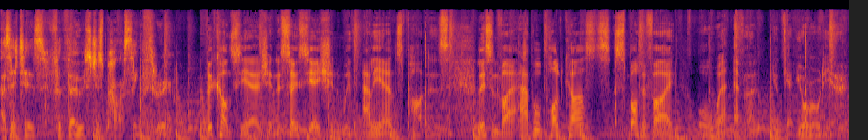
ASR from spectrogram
as it is for those just passing through. The Concierge in association with Allianz Partners. Listen via Apple Podcasts, Spotify, or wherever you get your audio.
